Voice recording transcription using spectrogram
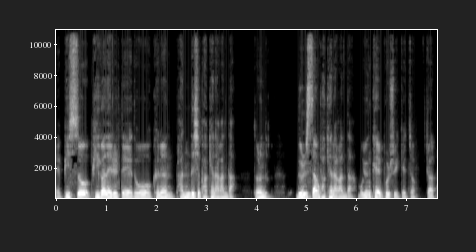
예, 빗소, 비가 내릴 때에도 그는 반드시 밖에 나간다. 또는 늘상 밖에 나간다. 뭐 이렇게 볼 수 있겠죠. 그러니까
